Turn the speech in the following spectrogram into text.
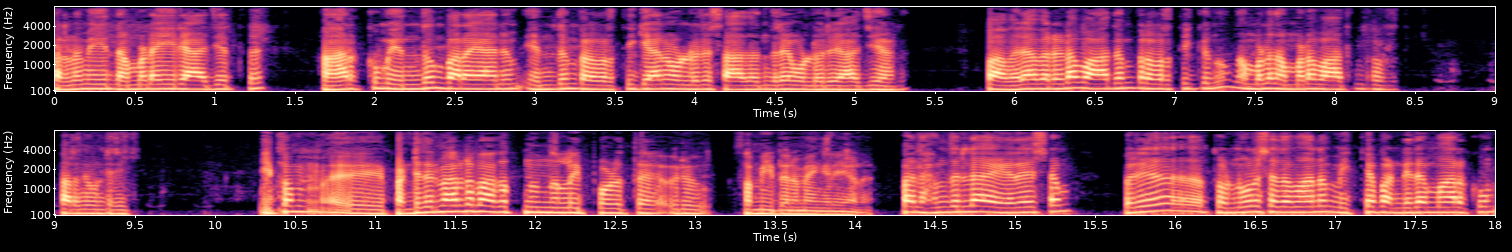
കാരണം ഈ നമ്മുടെ ഈ രാജ്യത്ത് ആർക്കും എന്തും പറയാനും എന്തും പ്രവർത്തിക്കാനും ഉള്ളൊരു സ്വാതന്ത്ര്യമുള്ള ഒരു രാജ്യമാണ്. അപ്പൊ അവരവരുടെ വാദം പ്രവർത്തിക്കുന്നു നമ്മൾ നമ്മുടെ വാദം പ്രവർത്തിക്കുന്നു പറഞ്ഞുകൊണ്ടിരിക്കും ഇപ്പം പണ്ഡിതന്മാരുടെ ഭാഗത്തു നിന്നുള്ള ഇപ്പോഴത്തെ ഒരു സമീപനം എങ്ങനെയാണ്? ഇപ്പൊ അലഹമില്ല ഏകദേശം ഒരു തൊണ്ണൂറ് ശതമാനം മിക്ക പണ്ഡിതന്മാർക്കും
